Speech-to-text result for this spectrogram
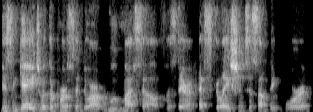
disengage with the person? Do I remove myself? Is there an escalation to something more,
